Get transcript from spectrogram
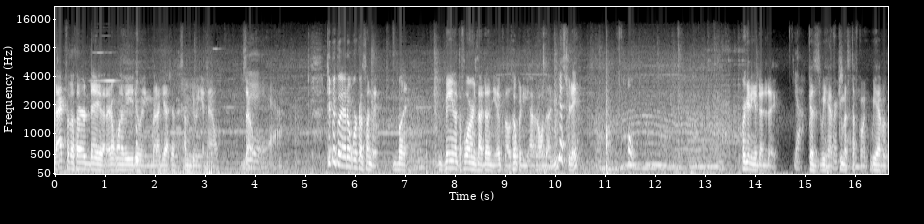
Back for the third day that I don't want to be doing, but I guess I'm doing it now. So, Yeah. typically I don't work on Sunday, but being that the flooring's not done yet, because I was hoping to have it all done yesterday, Oh. we're getting it done today. Yeah. because we have too much stuff going. We have a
